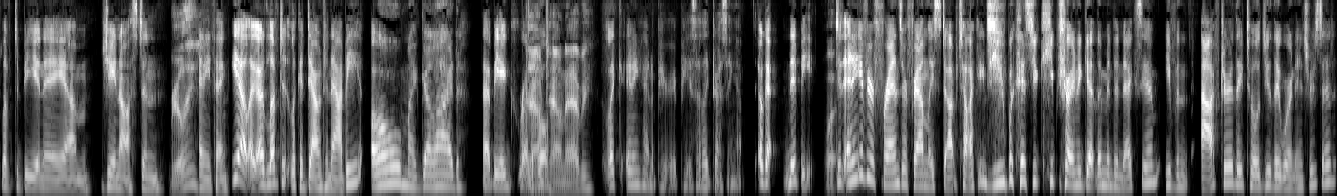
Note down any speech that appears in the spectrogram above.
Love to be in a um, Jane Austen really? anything. Yeah, like I'd love to like a Downton Abbey. Oh my god, that'd be incredible. Downtown Abbey? Like any kind of period piece. I like dressing up. Okay, Nippy. What? Did any of your friends or family stop talking to you because you keep trying to get them into NXIVM, even after they told you they weren't interested?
